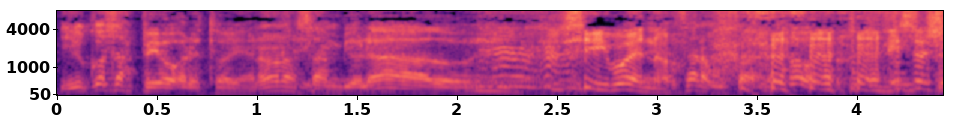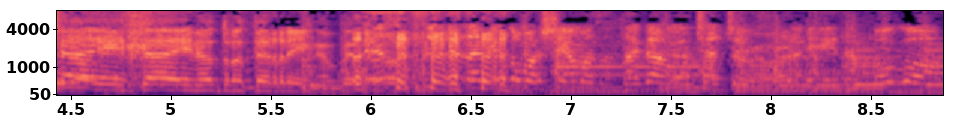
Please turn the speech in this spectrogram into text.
Y cosas peores todavía, ¿no? Nos han violado. y- Sí, bueno. Nos han abusado. Eso ya está en otro terreno, pero... Explica también cómo llegamos hasta acá, muchachos, porque tampoco...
